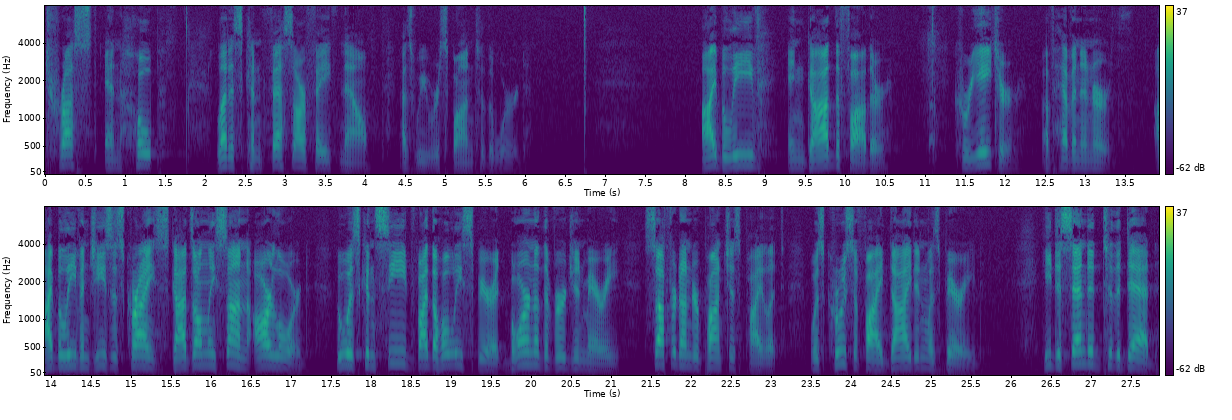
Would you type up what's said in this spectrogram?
Trust and hope, let us confess our faith now as we respond to the word. I believe in God the Father, creator of heaven and earth. I believe in Jesus Christ, God's only Son, our Lord, who was conceived by the Holy Spirit, born of the Virgin Mary, suffered under Pontius Pilate, was crucified, died, and was buried. He descended to the dead.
